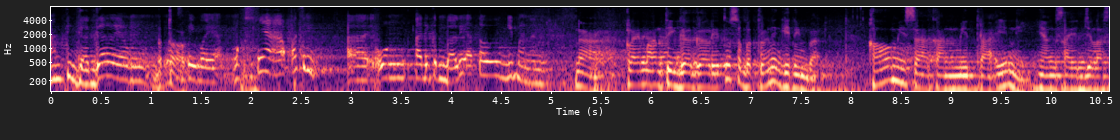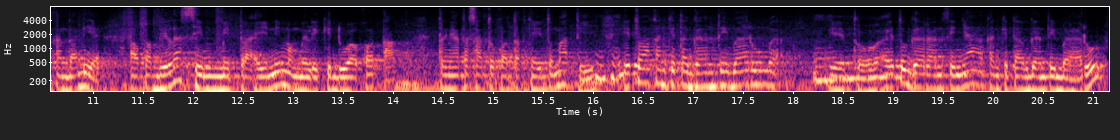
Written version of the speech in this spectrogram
anti gagal yang Betul. Mas Tiwa ya. Maksudnya apa sih uh, uang tadi kembali atau gimana nih? Nah, klaim anti gagal itu sebetulnya gini Mbak. Kalau misalkan mitra ini yang saya jelaskan tadi ya, apabila si mitra ini memiliki dua kotak, ternyata satu kotaknya itu mati, mm -hmm. itu akan kita ganti baru Mbak. Mm -hmm. Gitu. Itu garansinya akan kita ganti baru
